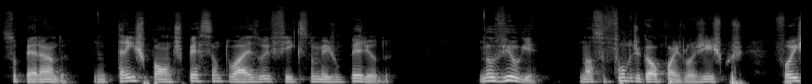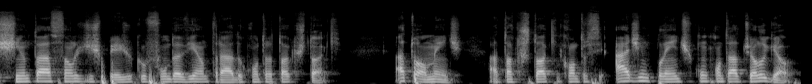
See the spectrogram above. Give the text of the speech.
superando em 3 pontos percentuais o IFIX no mesmo período. No VILG, nosso fundo de galpões logísticos, foi extinta a ação de despejo que o fundo havia entrado contra a Tokstok. Atualmente, a Tokstok encontra-se adimplente com o contrato de aluguel,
